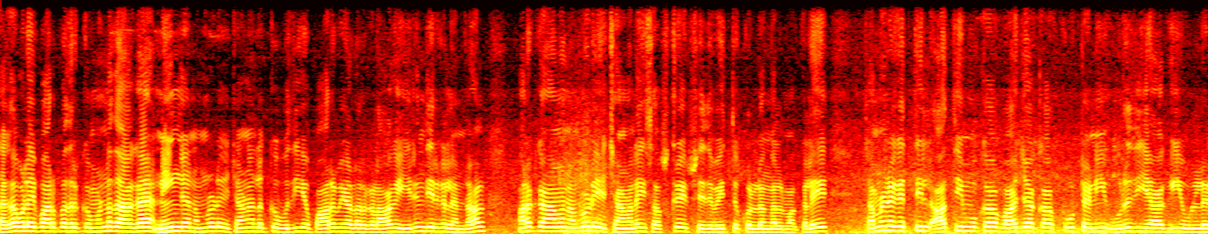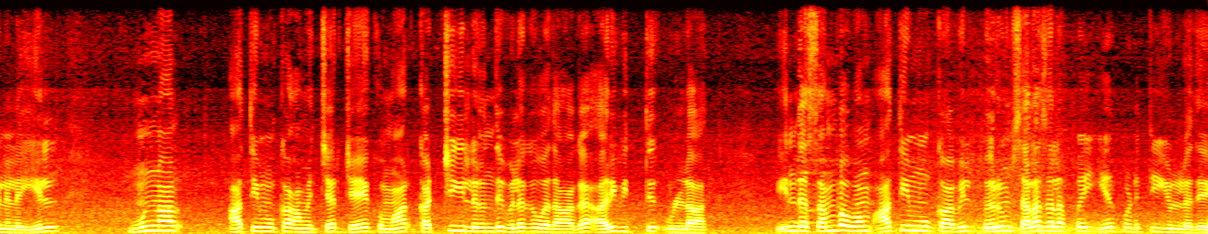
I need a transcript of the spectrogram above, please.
தகவலை பார்ப்பதற்கு முன்னதாக நீங்கள் நம்மளுடைய சேனலுக்கு புதிய பார்வையாளர்களாக இருந்தீர்கள் என்றால் மறக்காமல் நம்மளுடைய சேனலை சப்ஸ்கிரைப் செய்து வைத்துக் கொள்ளுங்கள் மக்களே. தமிழகத்தில் அதிமுக பாஜக கூட்டணி உறுதியாகி உள்ள நிலையில் முன்னாள் அதிமுக அமைச்சர் ஜெயக்குமார் கட்சியிலிருந்து விலகுவதாக அறிவித்து உள்ளார். இந்த சம்பவம் அதிமுகவில் பெரும் சலசலப்பை ஏற்படுத்தியுள்ளது.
